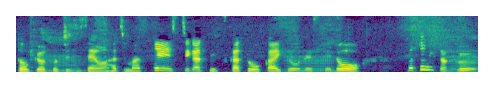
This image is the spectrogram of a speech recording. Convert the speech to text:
東京都知事選は始まって、7月5日投開票ですけど、まあ、とにかく、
